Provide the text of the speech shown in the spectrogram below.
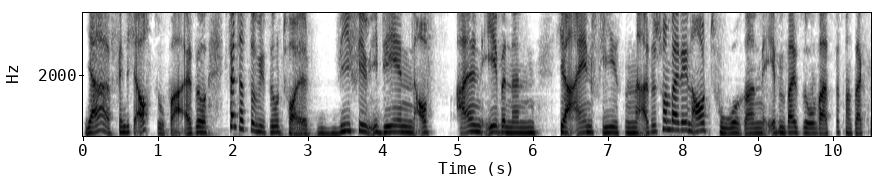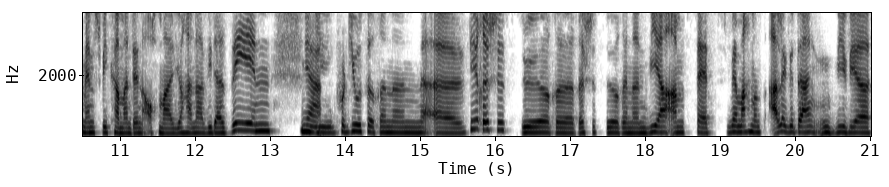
Ja, finde ich auch super. Also ich finde das sowieso toll, wie viel Ideen auf allen Ebenen hier einfließen. Also schon bei den Autoren, eben bei sowas, dass man sagt, Mensch, wie kann man denn auch mal Johanna wieder sehen? Ja. Die Producerinnen, äh, die Regisseure, Regisseurinnen, wir am Set. Wir machen uns alle Gedanken, wie wir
